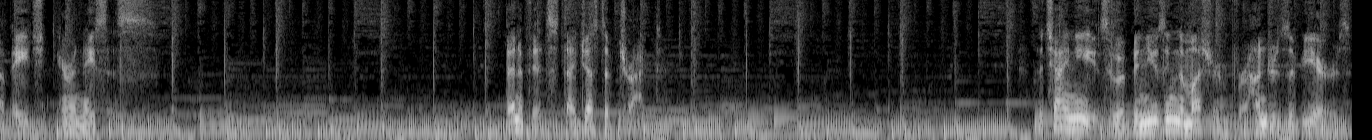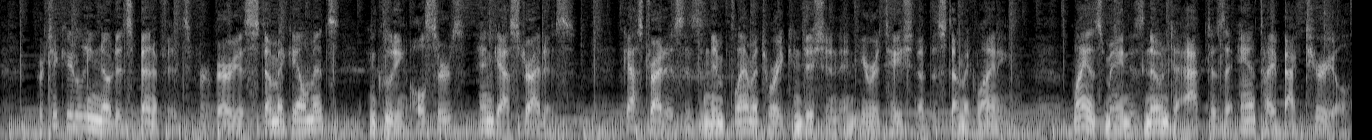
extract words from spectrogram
of H. erinaceus. Benefits digestive tract. The Chinese, who have been using the mushroom for hundreds of years, particularly note its benefits for various stomach ailments, including ulcers and gastritis. Gastritis is an inflammatory condition and irritation of the stomach lining. Lion's mane is known to act as an antibacterial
